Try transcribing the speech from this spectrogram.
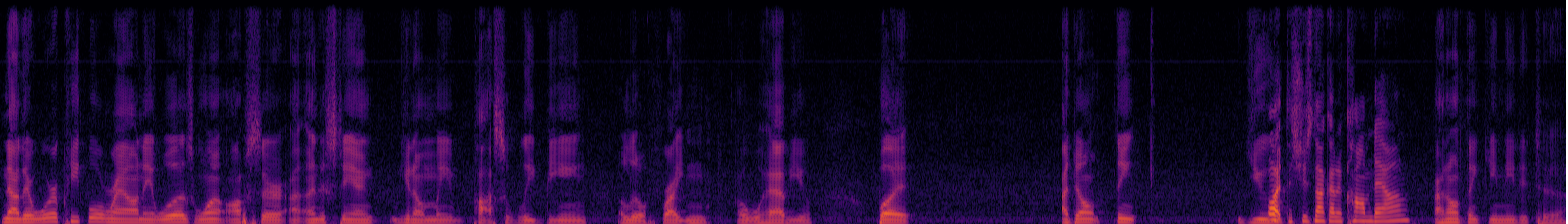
Now there were people around. It was one officer. I understand, you know, maybe possibly being a little frightened or what have you, but I don't think you. What? She's not going to calm down? I don't think you needed to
